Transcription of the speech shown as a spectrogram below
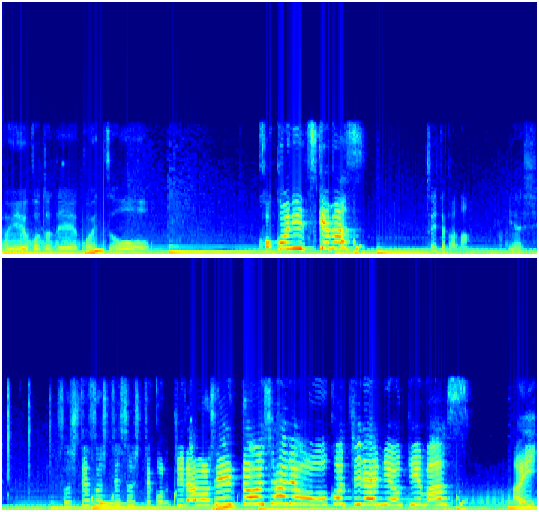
ということでこいつをここにつけます。ついたかな？よし。そしてそしてそしてこちらの戦闘車両をこちらに置きます。はい。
